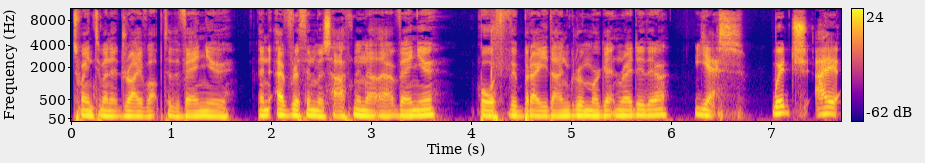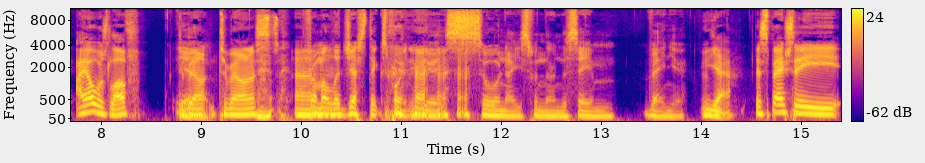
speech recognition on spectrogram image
twenty minute drive up to the venue, and everything was happening at that venue. Both the bride and groom were getting ready there. Yes. Which I, I always love. To be Yeah. hon- to be honest, From a Um, logistics point of view, it's so nice when they're in the same venue. Yeah, especially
